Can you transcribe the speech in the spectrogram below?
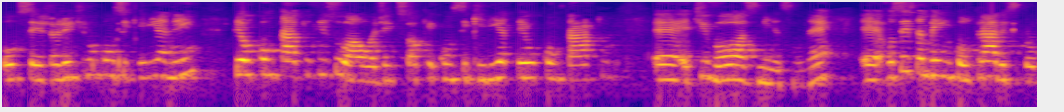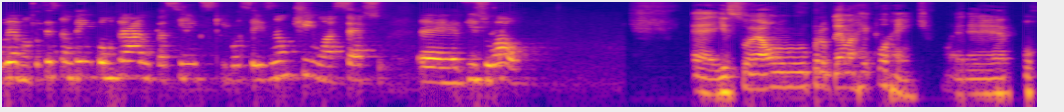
ou seja, a gente não conseguiria nem ter o contato visual, a gente só que conseguiria ter o contato é, de voz mesmo, né? É, vocês também encontraram esse problema? Vocês também encontraram pacientes que vocês não tinham acesso é, visual? É, isso é um problema recorrente. É, por,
